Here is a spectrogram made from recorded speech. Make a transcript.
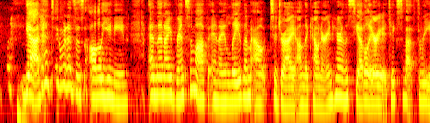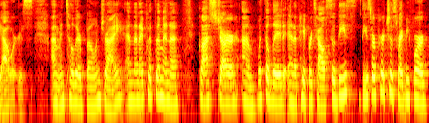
yeah, two minutes is all you need. And then I rinse them off and I lay them out to dry on the counter. And here in the Seattle area, it takes about three hours um, until they're bone dry. And then I put them in a glass jar um, with a lid and a paper towel. So these these were purchased right before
